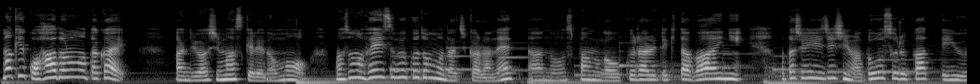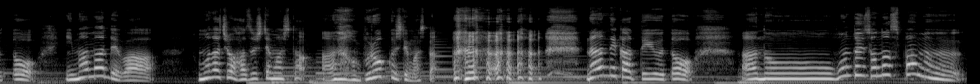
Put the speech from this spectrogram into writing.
まあ結構ハードルの高い感じはしますけれども、まあ、その Facebook 友達からねあのスパムが送られてきた場合に私自身はどうするかっていうと今までは友達を外してました。あのブロックしてました なんでかっていうとあのー、本当にそのスパム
